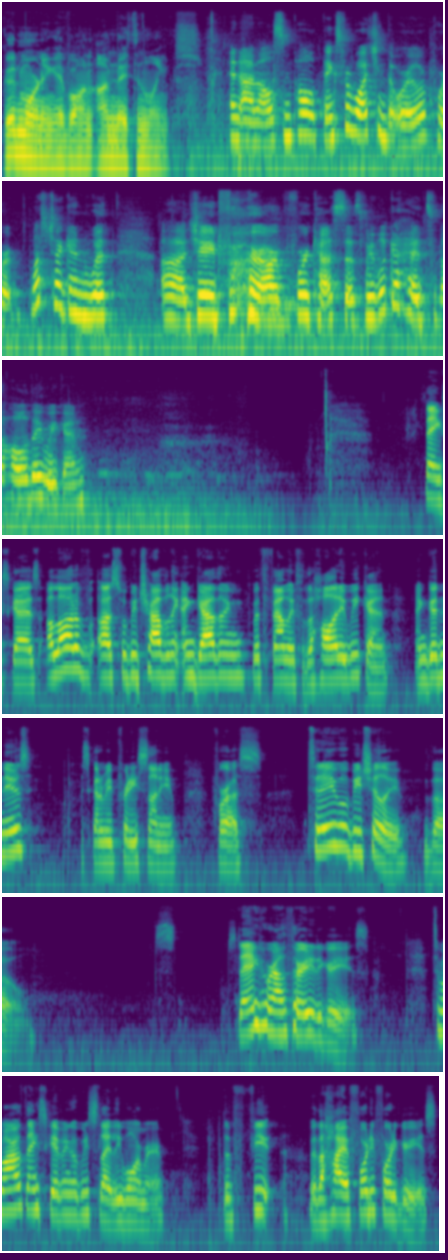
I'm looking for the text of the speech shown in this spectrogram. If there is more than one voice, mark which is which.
Speaker 1: Good morning, Avon. I'm Nathan Links.
Speaker 2: And I'm Allison Paul. Thanks for watching the Oriole Report. Let's check in with uh, Jade for our forecast as we look ahead to the holiday weekend.
Speaker 3: Thanks, guys. A lot of us will be traveling and gathering with family for the holiday weekend. And good news, it's going to be pretty sunny for us. Today will be chilly, though, staying around 30 degrees. Tomorrow, Thanksgiving will be slightly warmer, the few, with a high of 44 degrees.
